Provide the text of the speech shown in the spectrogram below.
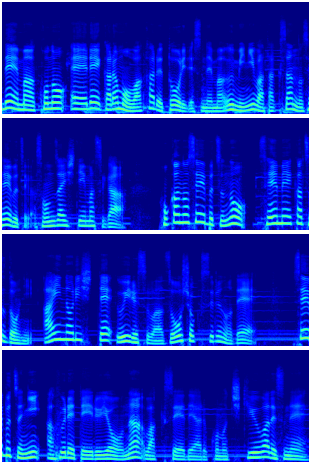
でまあこの、え例からも分かる通りですね、まあ、海にはたくさんの生物が存在していますが他の生物の生命活動に相乗りしてウイルスは増殖するので生物にあふれているような惑星であるこの地球はですね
